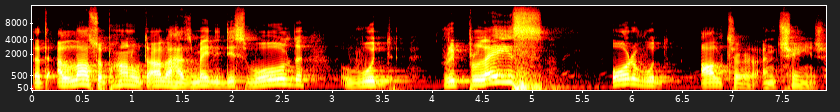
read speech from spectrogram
that Allah subhanahu wa ta'ala has made this world would replace or would alter and change.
